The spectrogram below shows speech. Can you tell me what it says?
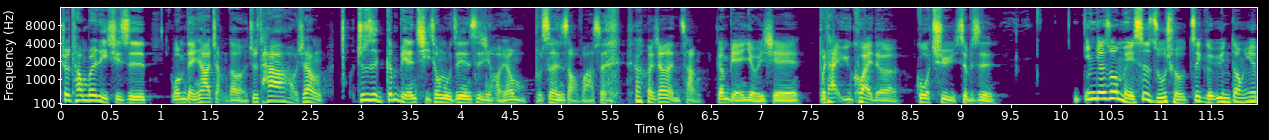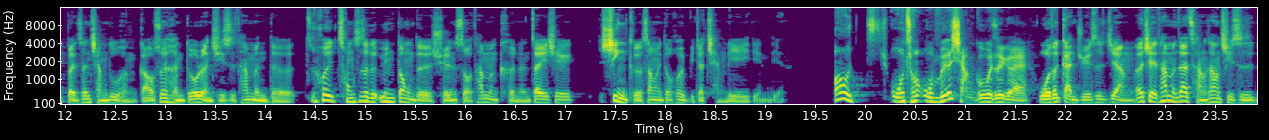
就 Tom Brady，其实我们等一下要讲到的，就他好像就是跟别人起冲突这件事情，好像不是很少发生，好像很常跟别人有一些不太愉快的过去，是不是？应该说，美式足球这个运动，因为本身强度很高，所以很多人其实他们的会从事这个运动的选手，他们可能在一些性格上面都会比较强烈一点点。哦，我从我没有想过这个诶，我的感觉是这样。而且他们在场上，其实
